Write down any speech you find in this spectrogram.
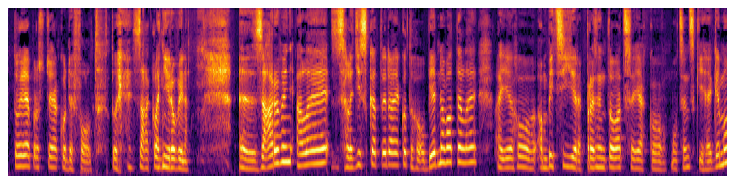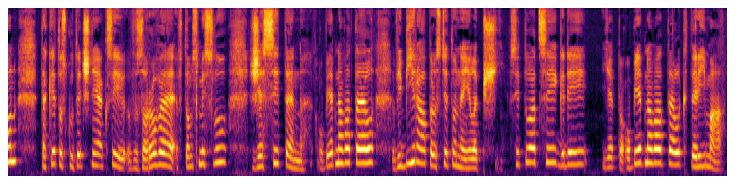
To je prostě jako default, to je základní rovina. E, zároveň ale z hlediska teda jako toho objednavatele a jeho ambicí reprezentovat se jako mocenský hegemon, tak je to skutečně jaksi vzorové v tom smyslu, že si ten objednavatel vybírá prostě to nejlepší. V situaci, kdy je to objednavatel, který má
